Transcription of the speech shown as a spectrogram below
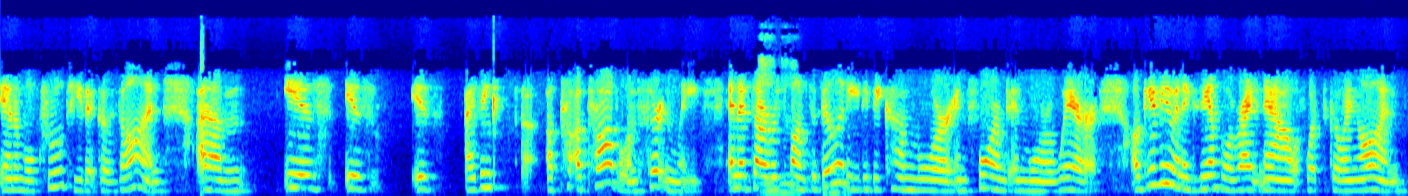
animal cruelty that goes on um, is is is I think a, a, problem certainly, and it's our mm-hmm. responsibility to become more informed and more aware. I'll give you an example right now of what's going on.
